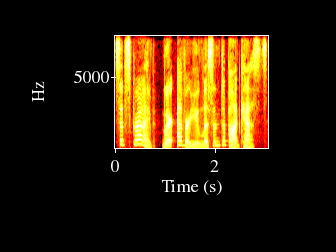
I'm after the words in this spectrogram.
Subscribe wherever you listen to podcasts.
